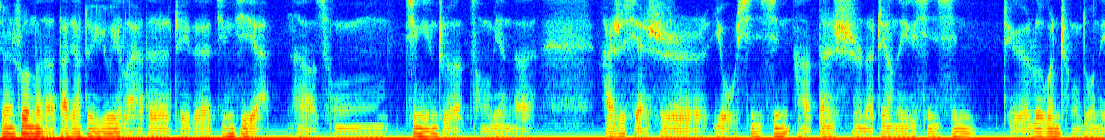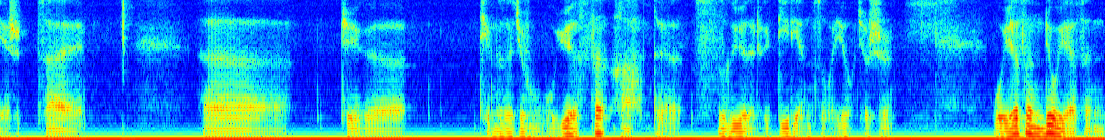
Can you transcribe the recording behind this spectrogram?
虽然说呢，大家对于未来的这个经济啊，啊，从经营者层面呢，还是显示有信心啊，但是呢，这样的一个信心，这个乐观程度呢，也是在，呃，这个停留在就是五月份啊的四个月的这个低点左右，就是五月份、六月份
